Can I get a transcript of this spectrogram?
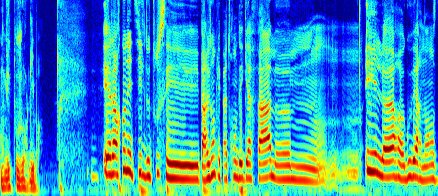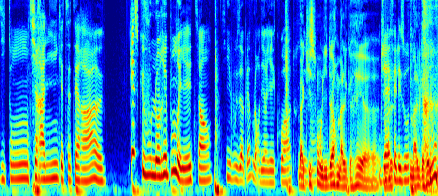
On est toujours libre. Et alors, qu'en est-il de tous ces, par exemple, les patrons des GAFAM euh, et leur gouvernance, dit-on, tyrannique, etc. Qu'est-ce que vous leur répondriez Tiens, s'ils vous appelaient, vous leur diriez quoi bah, Qui sont leaders malgré, euh, Jeff et les autres. malgré nous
